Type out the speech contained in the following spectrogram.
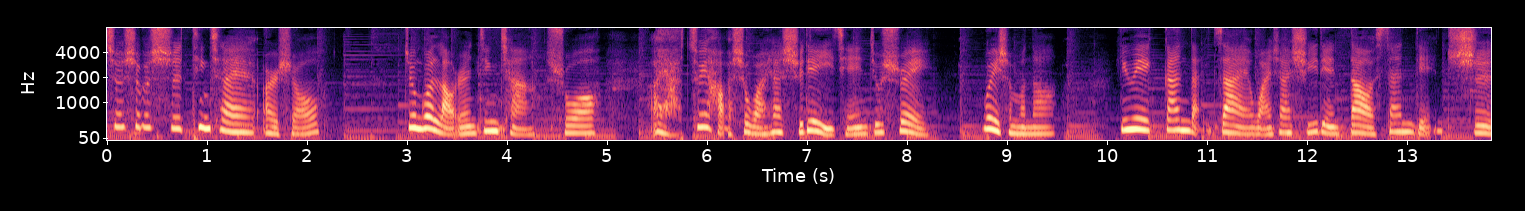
这是不是听起来耳熟？中国老人经常说：“哎呀，最好是晚上十点以前就睡。”为什么呢？因为肝胆在晚上十一点到三点是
